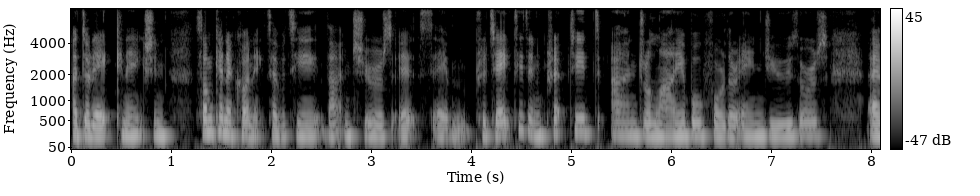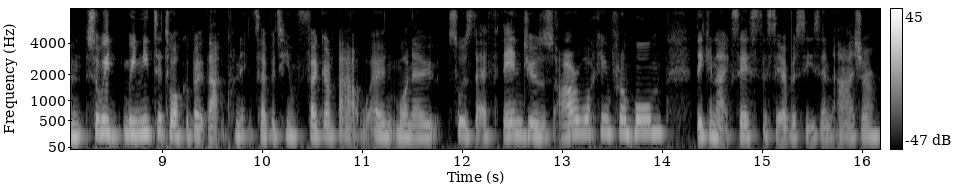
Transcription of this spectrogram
a direct connection, some kind of connectivity that ensures it's um, protected, encrypted, and reliable for their end users. Um, so we, we need to talk about that connectivity and figure that one out so that if the end users are working from home, they can access the services in Azure.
